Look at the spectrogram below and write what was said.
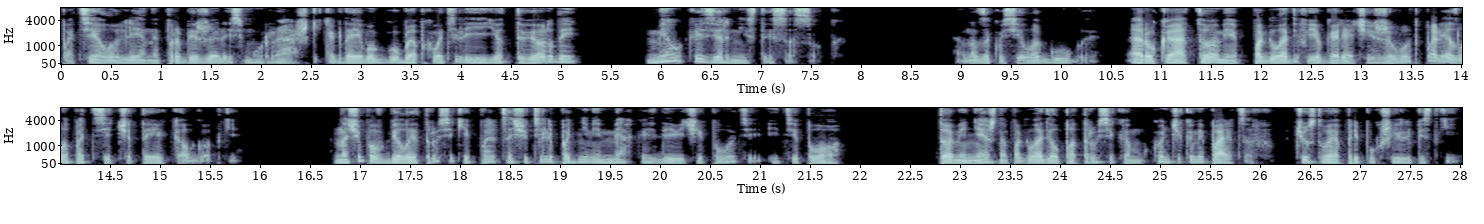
По телу Лены пробежались мурашки, когда его губы обхватили ее твердый, мелкозернистый сосок. Она закусила губы, а рука Томи, погладив ее горячий живот, полезла под сетчатые колготки. Нащупав белые трусики, пальцы ощутили под ними мягкость девичьей плоти и тепло. Томми нежно погладил по трусикам кончиками пальцев, чувствуя припухшие лепестки.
